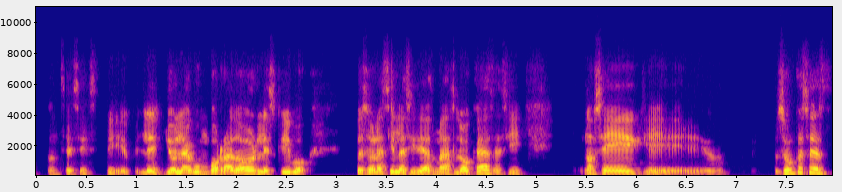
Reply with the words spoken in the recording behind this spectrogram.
Entonces, este, yo le hago un borrador, le escribo, pues ahora sí las ideas más locas, así, no sé, eh, son cosas,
